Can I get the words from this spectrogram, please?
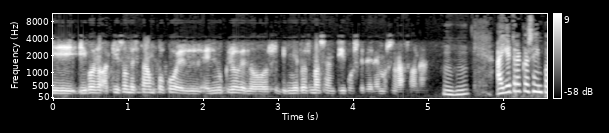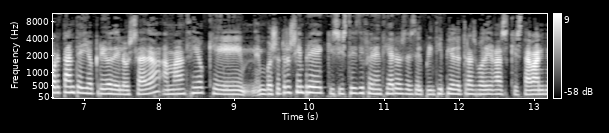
Y, bueno, aquí es donde está un poco el, núcleo de los viñedos más antiguos que tenemos en la zona. Hay otra cosa importante, yo creo, de Losada, Amancio, que vosotros siempre quisisteis diferenciaros desde el principio de otras bodegas que estaban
